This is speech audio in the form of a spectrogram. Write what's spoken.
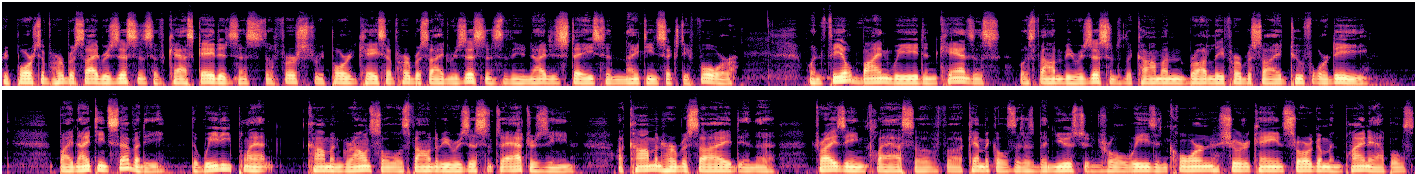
Reports of herbicide resistance have cascaded since the first reported case of herbicide resistance in the United States in 1964, when field bindweed in Kansas was found to be resistant to the common broadleaf herbicide 2,4-D. By 1970, the weedy plant common groundsel was found to be resistant to atrazine, a common herbicide in the triazine class of uh, chemicals that has been used to control weeds in corn, sugarcane, sorghum, and pineapples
